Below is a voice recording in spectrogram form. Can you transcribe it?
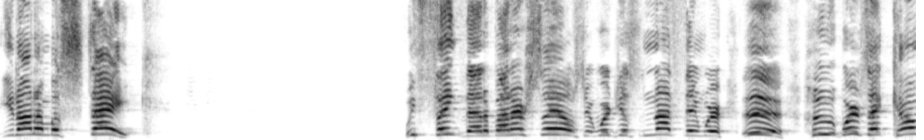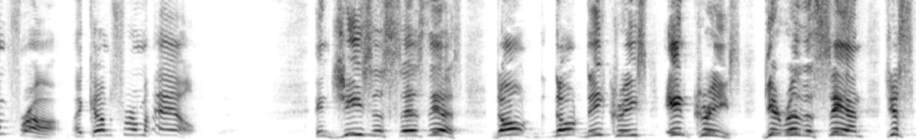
you're not a mistake. We think that about ourselves that we're just nothing. We're ugh, who where's that come from? That comes from hell. And Jesus says this don't, don't decrease, increase. Get rid of the sin. Just,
